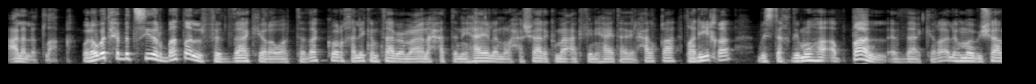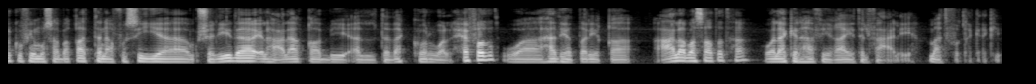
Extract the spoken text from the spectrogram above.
على الإطلاق. ولو بتحب تصير بطل في الذاكرة والتذكر خليك متابع معنا حتى النهاية لأنه راح أشارك معك في نهاية هذه الحلقة طريقة بيستخدموها أبطال الذاكرة اللي هم بيشاركوا في مسابقات تنافسية شديدة لها علاقة بالتذكر والحفظ وهذه الطريقة على بساطتها ولكنها في غاية الفعالية ما تفوتك أكيد.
